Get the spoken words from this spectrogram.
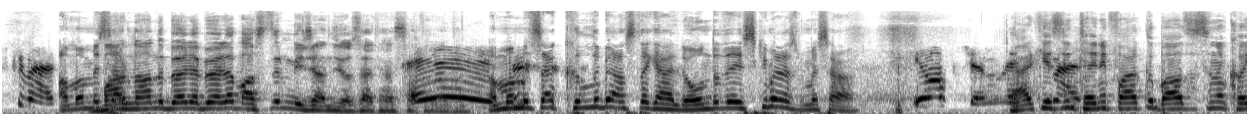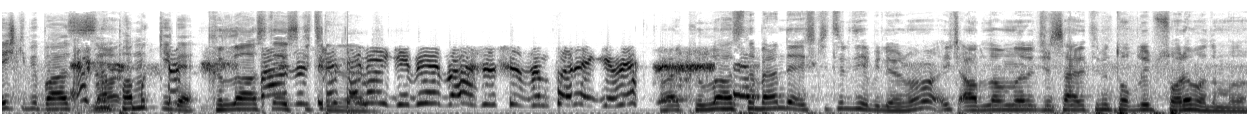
eskimez. Ama mesela Barnağını böyle böyle bastırmayacaksın diyor zaten satın Evet. ama mesela kıllı bir hasta geldi. Onda da eskimez mi mesela? Yok canım. Herkesin eskimez. teni farklı. Bazısının kayış gibi, bazısının pamuk gibi. Kıllı hasta Bazısı eskitir. tele gibi, bazısı zımpara gibi. Ay, kıllı hasta ben de eskitir diye biliyorum ama hiç ablamlara cesaretimi toplayıp soramadım bunu.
